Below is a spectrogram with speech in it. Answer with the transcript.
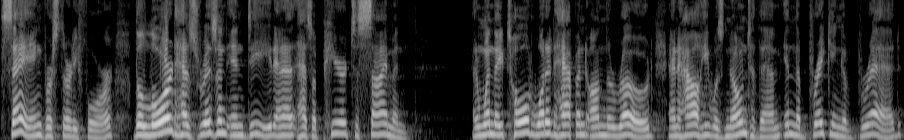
Saying, verse 34, the Lord has risen indeed and has appeared to Simon. And when they told what had happened on the road and how he was known to them in the breaking of bread,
